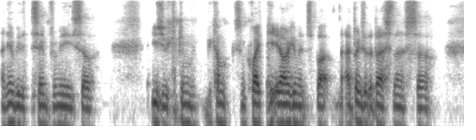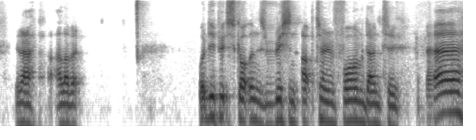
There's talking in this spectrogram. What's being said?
and he'll be the same for me. So usually we can become some quite heated arguments, but that brings out the best in us. So you know, I love it. What do you put Scotland's recent upturn in form down to? Uh,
